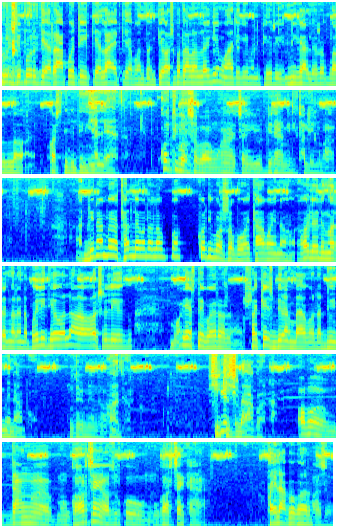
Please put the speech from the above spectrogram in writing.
तुलसीपुर के रापोटी के लायक के भन्छन् त्यो अस्पतालमा लग्यो उहाँदेखि मैले फेरि निकालेर बल्ल अस्तिको दिन यहाँ ल्याएछ। कति वर्ष भयो उहाँ चाहिँ यो बिरामीले थलिनु भएको? बिरामी थल्लेबाट लगभग कति वर्ष भयो थाहा भएन। अलिअलि गरेर गरेर पहिले थियो होला असली यस्तै भएर सकेस बिराम भएको एउटा दुई महिना भयो। दुई महिना। हजुर। सिकिस भएको अब दाङमा घर चाहिँ हजुरको घर चाहिँ कहाँ? पहिलाको घर हजुर।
